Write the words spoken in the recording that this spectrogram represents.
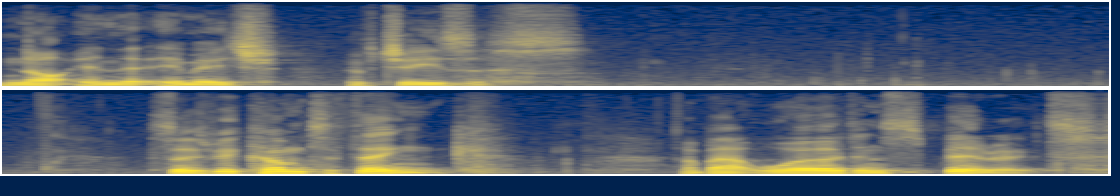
not in the image of Jesus. So, as we come to think about word and spirit,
